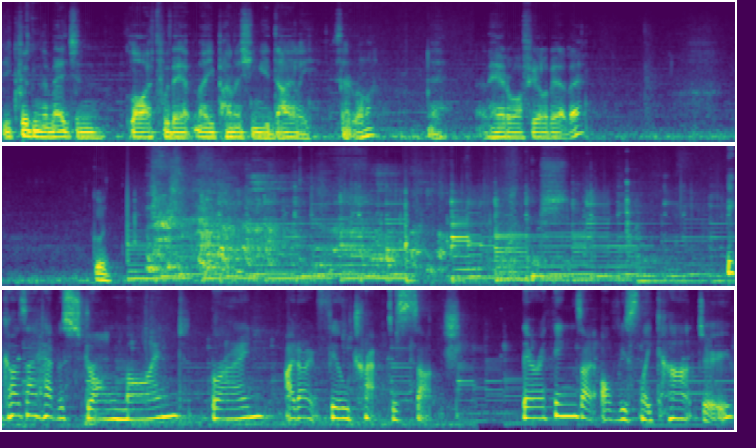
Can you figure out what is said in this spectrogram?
You couldn't imagine life without me punishing you daily. Is that right? Yeah. And how do I feel about that? Good. Because I have a strong mind, brain, I don't feel trapped as such. There are things I obviously can't do,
